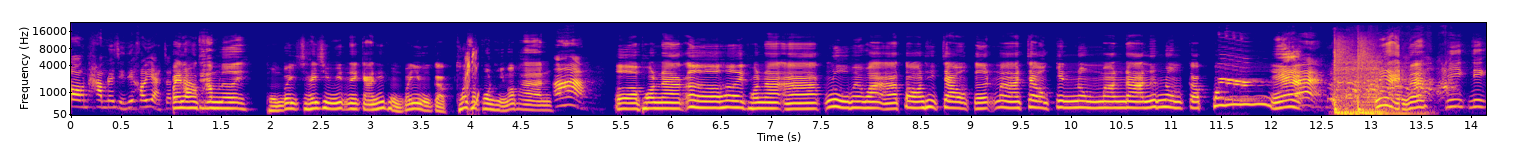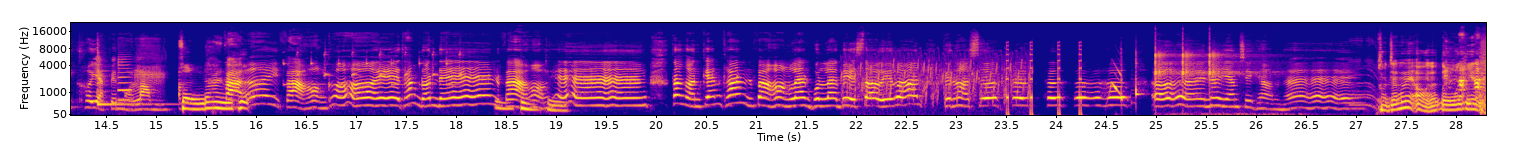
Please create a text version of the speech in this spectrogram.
ลองทำในสิ่งที่เขาอยากจะไปลองทำเลย ผมไปใช้ชีวิตในการที่ผมไปอยู่กับทศพลหิมพานต์อ่า เออพอนาคเออเฮ้ยพอนาอากรู้ไหมว่าตอนที่เจ้าเกิดมาเจ้ากินนมมารดาหรือนมกระป๋องเนี่ยแม่นี่เห็นไหมนี่นี่เคยอยากเป็นหมอลส่งได้ำนะฝ่าคือเอ้ยฝ่าห้องคอยทั้งดอนเดนฝ่าห้องแห้งทั้งก่อนแกนขันฝ่าห้องแลนพุ่นแลนเพสาวิวันขึ้นหอดเสือเฮ้เฮ้เฮ้เฮ้เอ้ยนายามสิคำให้เขาจะไล่ออกแล้วตรงเมื่อกี้น่ะ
